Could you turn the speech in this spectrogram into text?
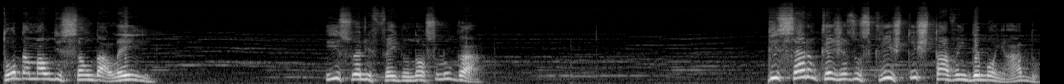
toda a maldição da lei. Isso ele fez no nosso lugar. Disseram que Jesus Cristo estava endemoniado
